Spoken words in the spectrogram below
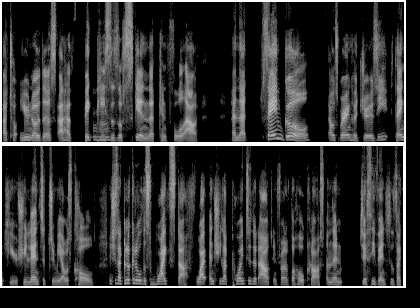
i told you mm. know this i have big mm-hmm. pieces of skin that can fall out and that same girl I was wearing her jersey. Thank you. She lent it to me. I was cold. And she's like, look at all this white stuff. White and she like pointed it out in front of the whole class. And then Jesse Vance was like,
